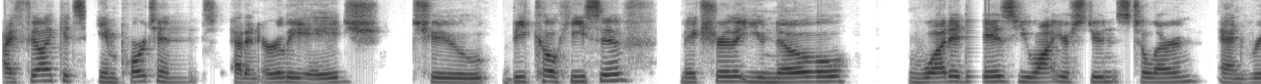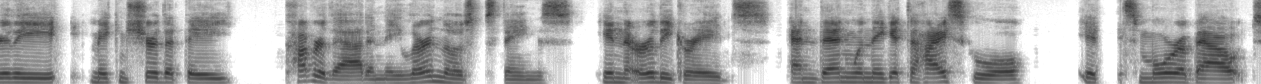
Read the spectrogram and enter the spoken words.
I feel like it's important at an early age to be cohesive, make sure that you know what it is you want your students to learn, and really making sure that they cover that and they learn those things in the early grades. And then when they get to high school, it's more about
